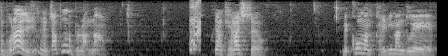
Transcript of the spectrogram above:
뭐라 해야 되지? 그냥 짬뽕 맛 별로 안 나. 그냥 개 맛있어요. 매콤한 갈비만두에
